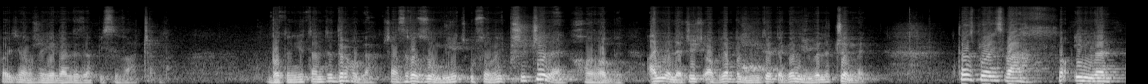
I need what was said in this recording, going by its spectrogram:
Powiedziałem, że nie będę zapisywaczem. Bo to nie tędy droga. Trzeba zrozumieć, usunąć przyczynę choroby, a nie leczyć objaw, bo nigdy tego nie wyleczymy. Teraz, proszę Państwa, no inne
